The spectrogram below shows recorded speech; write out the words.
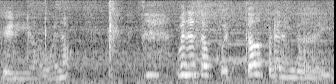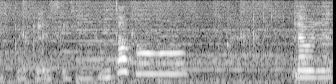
Quería, bueno. Bueno, eso fue todo por el video de hoy. Espero que les haya encantado. La verdad,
